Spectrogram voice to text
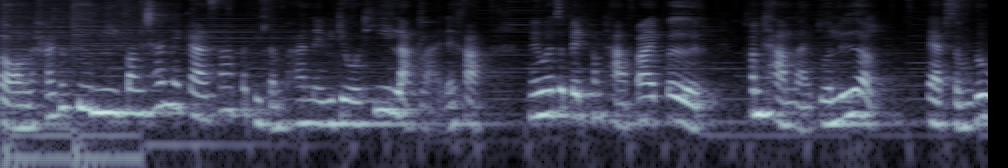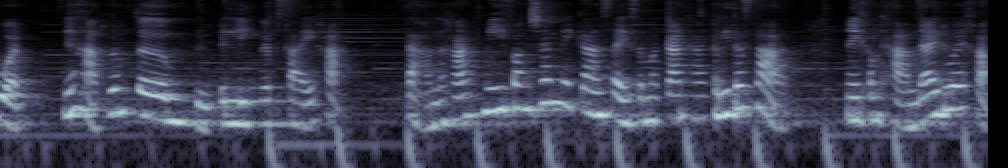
สองนะคะก็คือมีฟังก์ชันในการสร้างปฏิสัมพันธ์ในวิดีโอที่หลากหลายเลยค่ะ ไม่ว่าจะเป็นคำถามปลายเปิดคำถามหลายตัวเลือก แบบสำรวจ เนื้อหาเพิ่มเติม หรือเป็นลิงก์เว็บไซต์ค่ะ 3. นะคะ มีฟังก์ชันในการใส่สมการทางคณิตศาสตร์ ในคำถามได้ด้วยค่ะ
